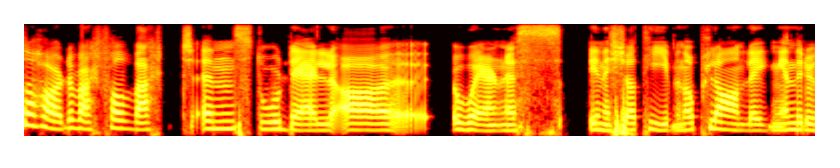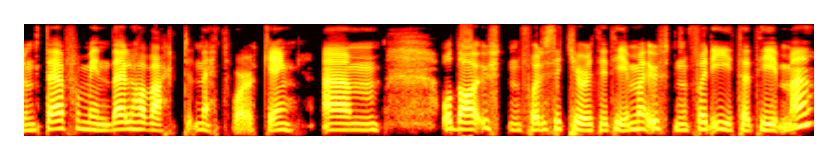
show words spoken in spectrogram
så har det i hvert fall vært en stor del av awareness-initiativene og planleggingen rundt det for min del har vært networking. Um, og da utenfor security-teamet, utenfor IT-teamet.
